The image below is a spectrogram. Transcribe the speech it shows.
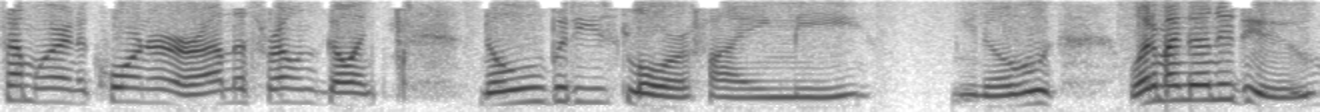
somewhere in a corner or on the throne going, nobody's glorifying me. You know, what am I going to do?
